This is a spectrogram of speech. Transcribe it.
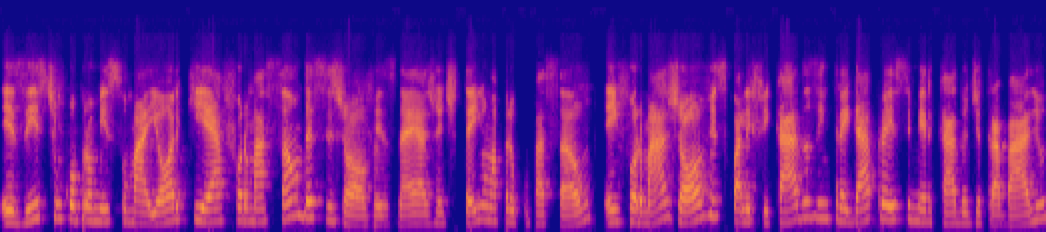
Existe um compromisso maior que é a formação desses jovens, né? A gente tem uma preocupação em formar jovens qualificados e entregar para esse mercado de trabalho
